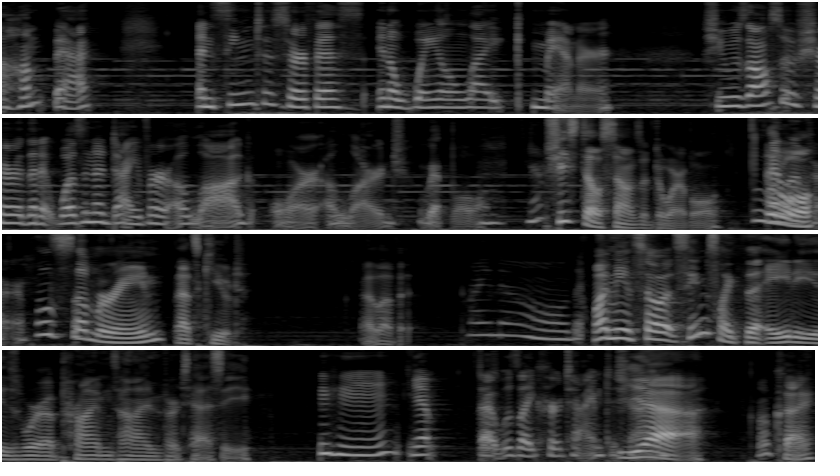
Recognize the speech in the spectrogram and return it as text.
a humpback and seemed to surface in a whale like manner. She was also sure that it wasn't a diver, a log, or a large ripple. Yeah. She still sounds adorable. I Little, love her. Little submarine. That's cute. I love it. I know. Well, I mean, so it seems like the 80s were a prime time for Tessie. Mm-hmm. Yep. That was like her time to shine. Yeah. Okay.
